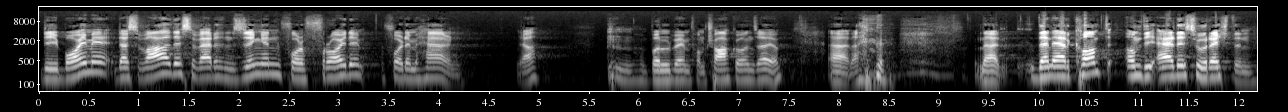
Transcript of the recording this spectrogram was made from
die Bäume des Waldes werden singen vor Freude vor dem Herrn. Ja? Buddelbeam vom Chaco und so, ja. Äh, nein. nein. Denn er kommt, um die Erde zu richten.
